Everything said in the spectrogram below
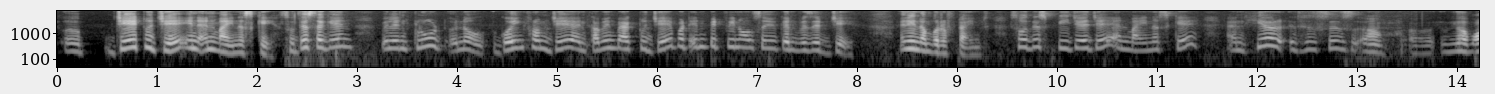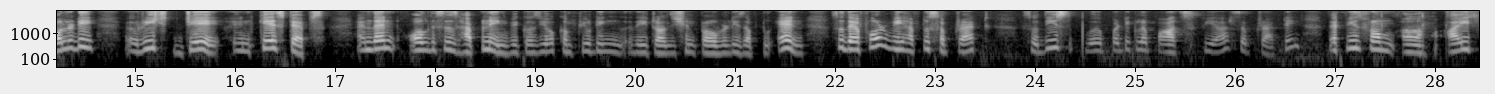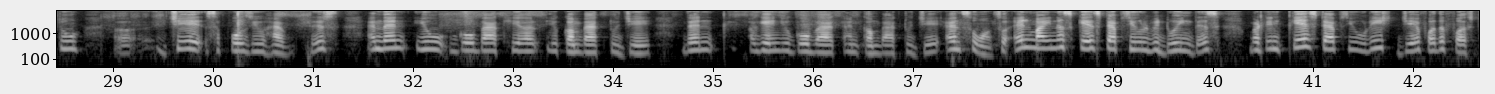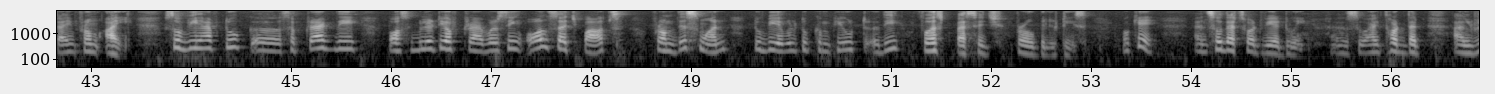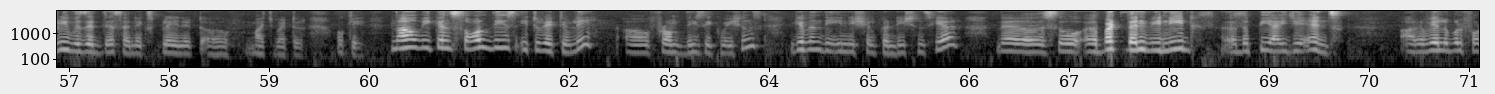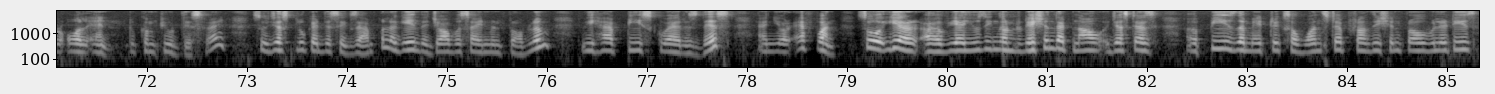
j to j in n minus k. So, this again will include you know going from j and coming back to j, but in between also you can visit j any number of times. So, this p j j and minus k and here this is uh, uh, you have already reached j in k steps and then all this is happening because you are computing the transition probabilities up to n. So, therefore, we have to subtract. So, these uh, particular paths we are subtracting that means from uh, i to uh, j suppose you have this and then you go back here you come back to j then again you go back and come back to j and so on. So, n minus k steps you will be doing this, but in k steps you reach j for the first time from i. So, we have to uh, subtract the possibility of traversing all such paths from this one to be able to compute the first passage probabilities. Okay. And so, that is what we are doing. Uh, so, I thought that I will revisit this and explain it uh, much better. Okay. Now, we can solve these iteratively uh, from these equations given the initial conditions here. The, so, uh, but then we need uh, the p i j n's are available for all n to compute this right. So, just look at this example again the job assignment problem we have p square is this and your f 1. So, here uh, we are using the notation that now just as uh, p is the matrix of one step transition probabilities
